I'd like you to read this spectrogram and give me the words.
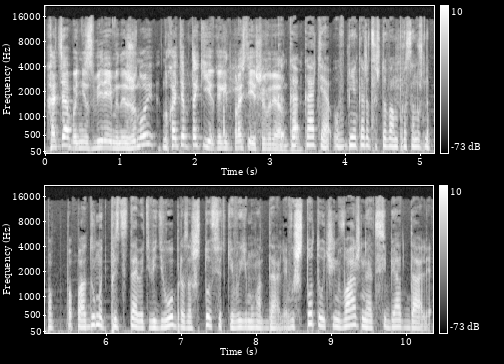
хотя бы не с беременной женой, ну хотя бы такие какие-то простейшие К- варианты. Катя, мне кажется, что вам просто нужно по- по- подумать, представить видеообраза, что все-таки вы ему отдали. Вы что-то очень важное от себя отдали.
